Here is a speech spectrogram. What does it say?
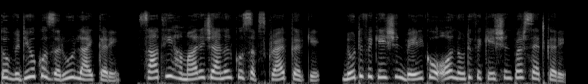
तो वीडियो को ज़रूर लाइक करें। साथ ही हमारे चैनल को सब्सक्राइब करके नोटिफिकेशन बेल को और नोटिफिकेशन पर सेट करें।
